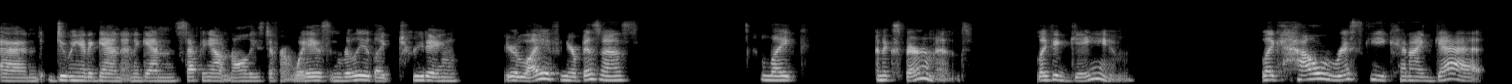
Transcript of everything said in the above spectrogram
and doing it again and again stepping out in all these different ways and really like treating your life and your business like an experiment, like a game, like how risky can i get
